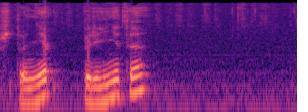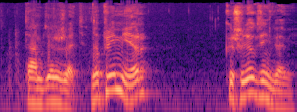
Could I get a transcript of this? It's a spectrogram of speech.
что не принято там держать. Например, кошелек с деньгами.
